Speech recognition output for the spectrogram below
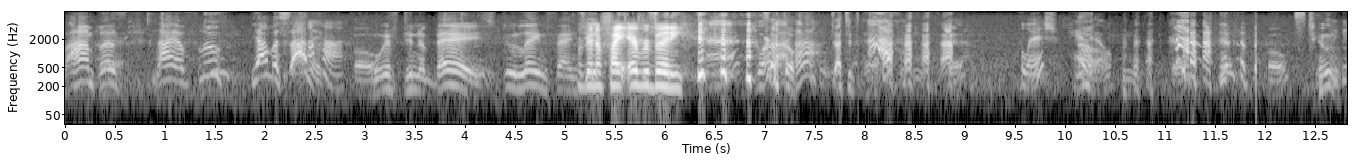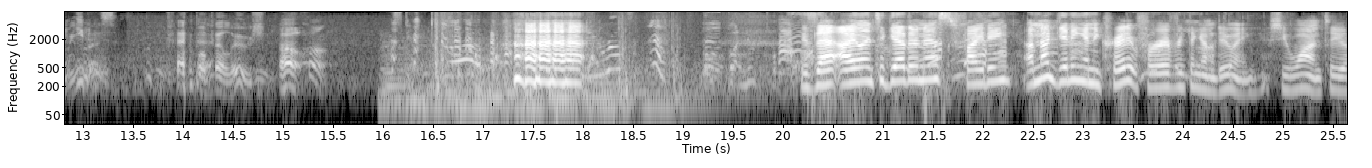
Zambas. Naya Flu. Yamasade. Uh-huh. With dinner bay. Stulane Fan. We're gonna fight everybody. Gorba. Flish. Hando. Stoon Rebus. Pemple Peluche. Oh. Is that island togetherness fighting? I'm not getting any credit for everything I'm doing. She won too.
